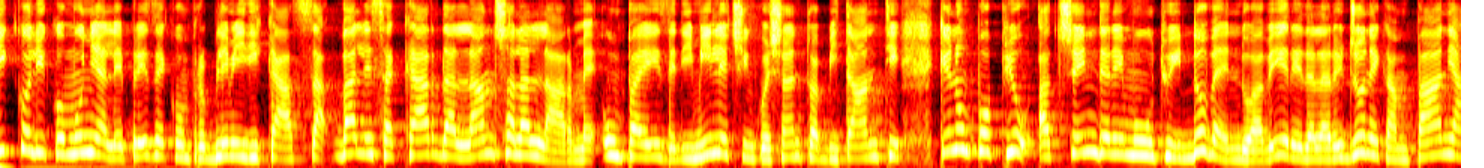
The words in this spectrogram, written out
Piccoli comuni alle prese con problemi di cassa, Valle Saccarda lancia l'allarme, un paese di 1500 abitanti che non può più accendere i mutui dovendo avere dalla regione Campania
